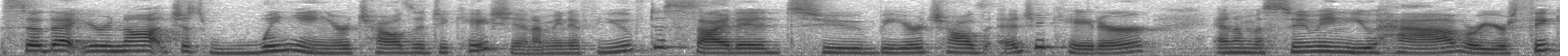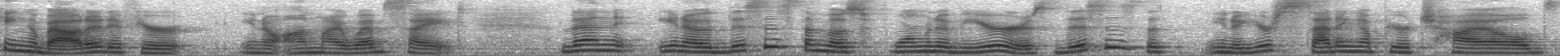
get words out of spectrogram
so that you're not just winging your child's education. I mean, if you've decided to be your child's educator, and I'm assuming you have, or you're thinking about it if you're, you know, on my website, then, you know, this is the most formative years. This is the, you know, you're setting up your child's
